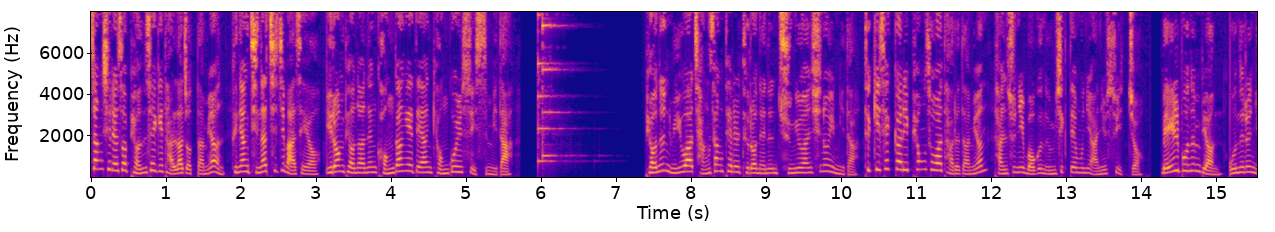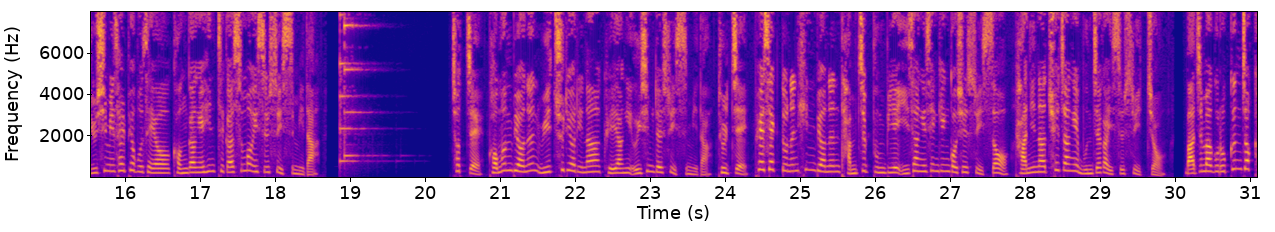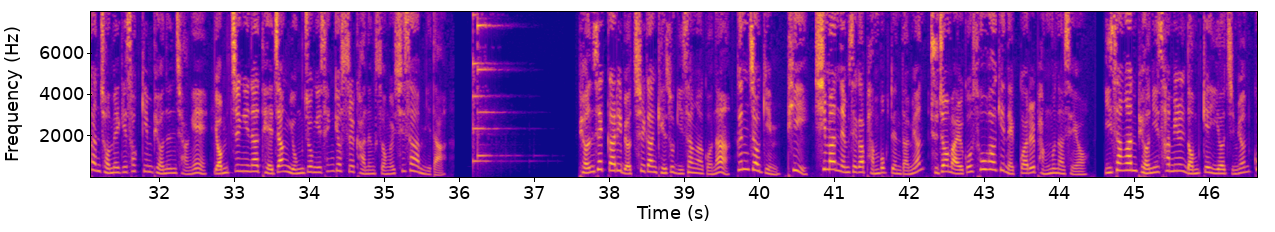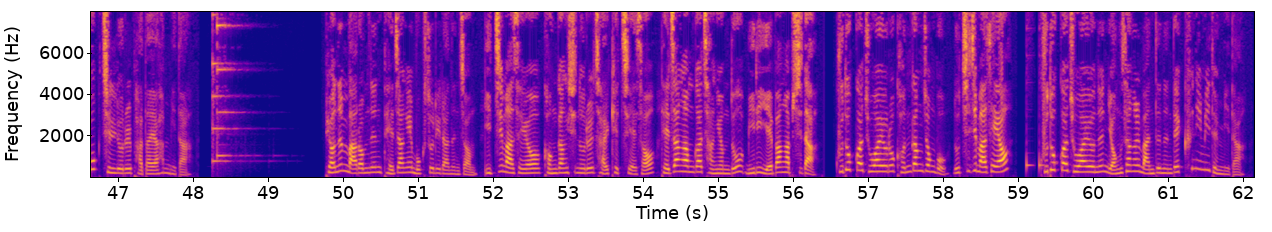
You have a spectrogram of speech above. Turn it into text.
화장실에서 변색이 달라졌다면 그냥 지나치지 마세요. 이런 변화는 건강에 대한 경고일 수 있습니다. 변은 위와 장 상태를 드러내는 중요한 신호입니다. 특히 색깔이 평소와 다르다면 단순히 먹은 음식 때문이 아닐 수 있죠. 매일 보는 변, 오늘은 유심히 살펴보세요. 건강에 힌트가 숨어 있을 수 있습니다. 첫째, 검은 변은 위출혈이나 궤양이 의심될 수 있습니다. 둘째, 회색 또는 흰 변은 담즙 분비에 이상이 생긴 것일 수 있어 간이나 췌장에 문제가 있을 수 있죠. 마지막으로 끈적한 점액이 섞인 변은 장에 염증이나 대장 용종이 생겼을 가능성을 시사합니다. 변 색깔이 며칠간 계속 이상하거나 끈적임, 피, 심한 냄새가 반복된다면 주저 말고 소화기 내과를 방문하세요. 이상한 변이 3일 넘게 이어지면 꼭 진료를 받아야 합니다. 변은 말없는 대장의 목소리라는 점 잊지 마세요. 건강 신호를 잘 캐치해서 대장암과 장염도 미리 예방합시다. 구독과 좋아요로 건강 정보 놓치지 마세요. 구독과 좋아요는 영상을 만드는데 큰 힘이 됩니다.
